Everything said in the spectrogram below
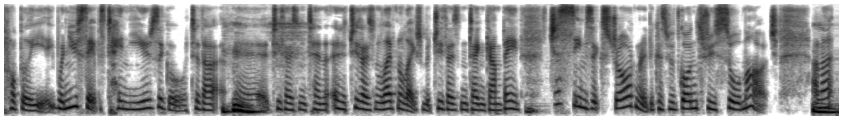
probably when you say it was 10 years ago to that mm-hmm. uh, 2010, uh, 2011 election, but 2010 campaign, just seems extraordinary because we've gone through so much. And mm.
